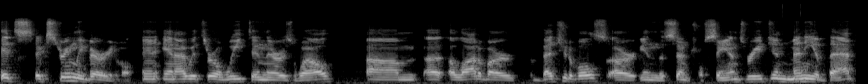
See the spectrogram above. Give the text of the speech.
It's extremely variable, and, and I would throw wheat in there as well. Um, a, a, lot of our vegetables are in the central sands region. Many of that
